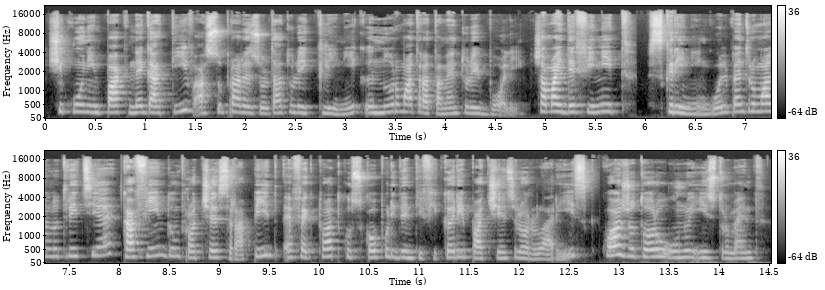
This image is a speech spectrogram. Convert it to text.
și cu un impact negativ asupra rezultatului clinic în urma tratamentului bolii. Și a mai definit screeningul pentru malnutriție ca fiind un proces rapid efectuat cu scopul identificării pacienților la risc cu ajutorul unui instrument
